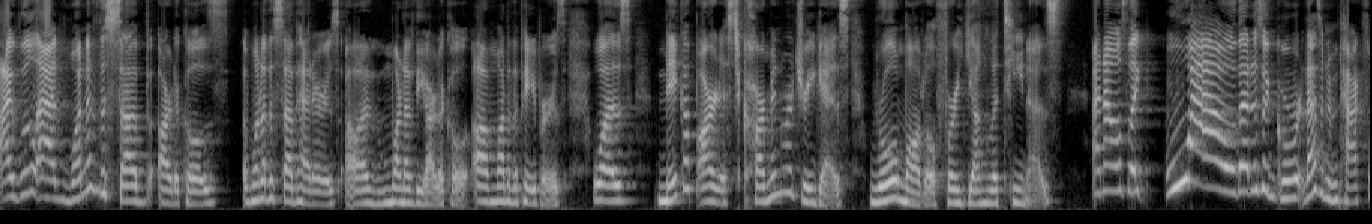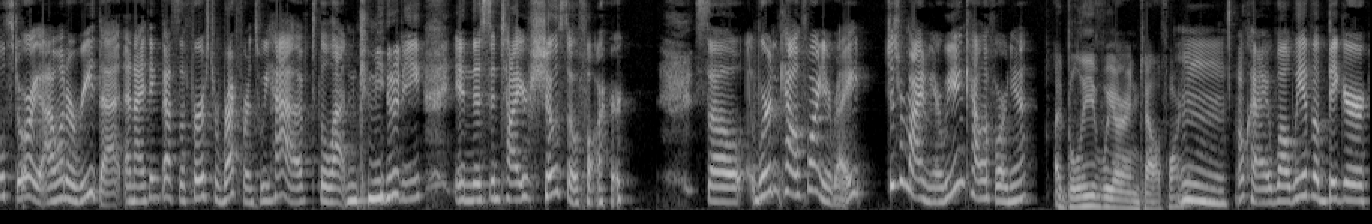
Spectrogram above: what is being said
I will add one of the sub articles, one of the subheaders on one of the article on one of the papers was makeup artist Carmen Rodriguez role model for young Latinas. And I was like, wow, that is a gr- that's an impactful story. I want to read that. And I think that's the first reference we have to the Latin community in this entire show so far. So we're in California, right? Just remind me, are we in California? I believe we are in California. Mm, okay, well, we have a bigger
